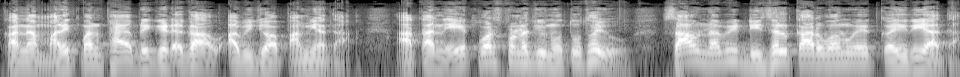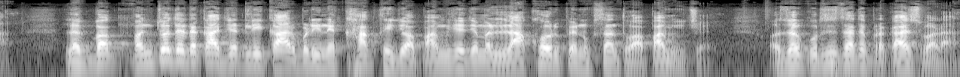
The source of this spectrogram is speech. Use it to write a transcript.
કારના માલિક પણ ફાયર બ્રિગેડ અગાઉ આવી જવા પામ્યા હતા. આ કારને એક વર્ષ પણ હજુ નહોતું થયું. સાવ નવી ડીઝલ કાર હોવાનું એ કહી રહ્યા હતા. લગભગ પંચોતેર ટકા જેટલી કાર બળીને ખાખ થઈ જવા પામી છે, જેમાં લાખો રૂપિયા નુકસાન થવા પામ્યું છે. અઝર કુર્સી સાથે પ્રકાશવાળા.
